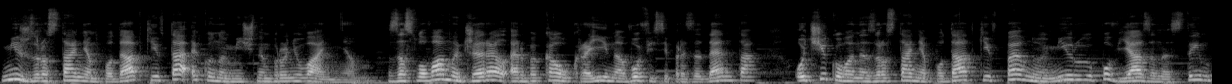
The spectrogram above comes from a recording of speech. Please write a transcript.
між зростанням податків та економічним бронюванням? За словами джерел РБК Україна в Офісі президента, очікуване зростання податків певною мірою пов'язане з тим,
